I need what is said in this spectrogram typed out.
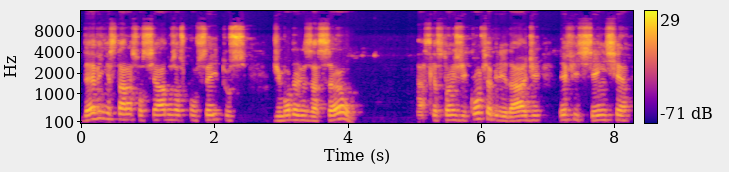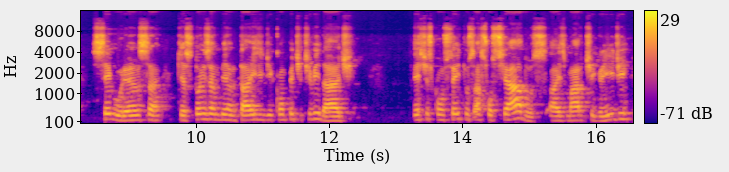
devem estar associados aos conceitos de modernização as questões de confiabilidade, eficiência, segurança, questões ambientais e de competitividade. Estes conceitos associados à Smart Grid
